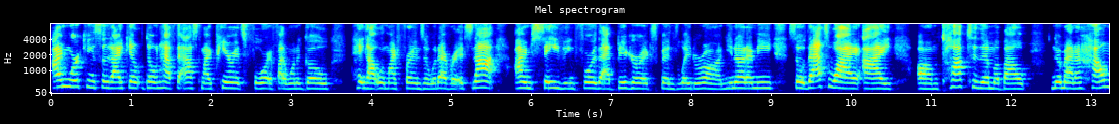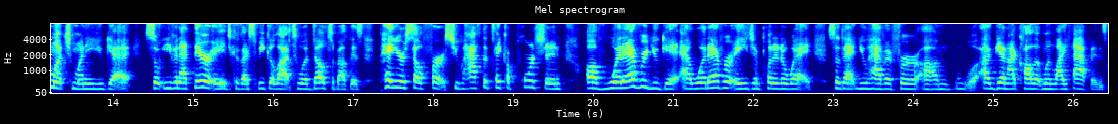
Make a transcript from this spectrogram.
I'm working so that I can, don't have to ask my parents for if I want to go hang out with my friends or whatever. It's not I'm saving for that bigger expense later on. You know what I mean? So that's why I um, talk to them about no matter how much money you get. So even at their age, because I speak a lot to adults about this, pay yourself first. You have to take a portion of whatever you get at whatever age and put it away so that you have it for, um, again, I call it when life happens.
